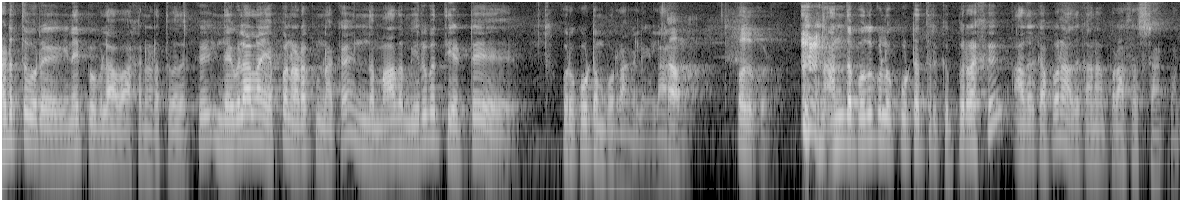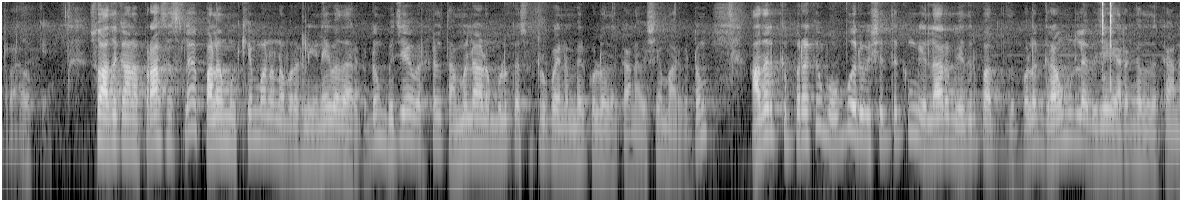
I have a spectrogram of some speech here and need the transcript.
அடுத்து ஒரு இணைப்பு விழாவாக நடத்துவதற்கு இந்த விழாலாம் எப்போ நடக்கும்னாக்கா இந்த மாதம் இருபத்தி எட்டு ஒரு கூட்டம் போடுறாங்க இல்லைங்களா? பொதுக்குழு. அந்த பொதுக்குழு கூட்டத்திற்கு பிறகு அதற்கப்புறம் அதுக்கான ப்ராசஸ் ஸ்டார்ட் பண்ணுறாங்க ஓகே. ஸோ அதுக்கான ப்ராசஸில் பல முக்கியமான நபர்கள் இணைவதாக இருக்கட்டும் விஜய் அவர்கள் தமிழ்நாடு முழுக்க சுற்றுப்பயணம் மேற்கொள்வதற்கான விஷயமா இருக்கட்டும் அதற்கு பிறகு ஒவ்வொரு விஷயத்துக்கும் எல்லாரும் எதிர்பார்த்தது போல் கிரவுண்டில் விஜய் இறங்குவதற்கான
